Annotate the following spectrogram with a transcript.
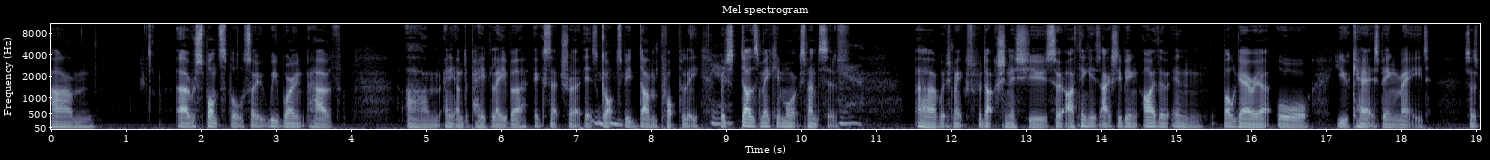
um, uh, responsible, so we won't have um, any underpaid labour, etc. It's got to be done properly, Mm-hmm. Yeah. which does make it more expensive, Yeah. Uh, which makes production issues. So I think it's actually being either in Bulgaria or UK. It's being made, so it's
